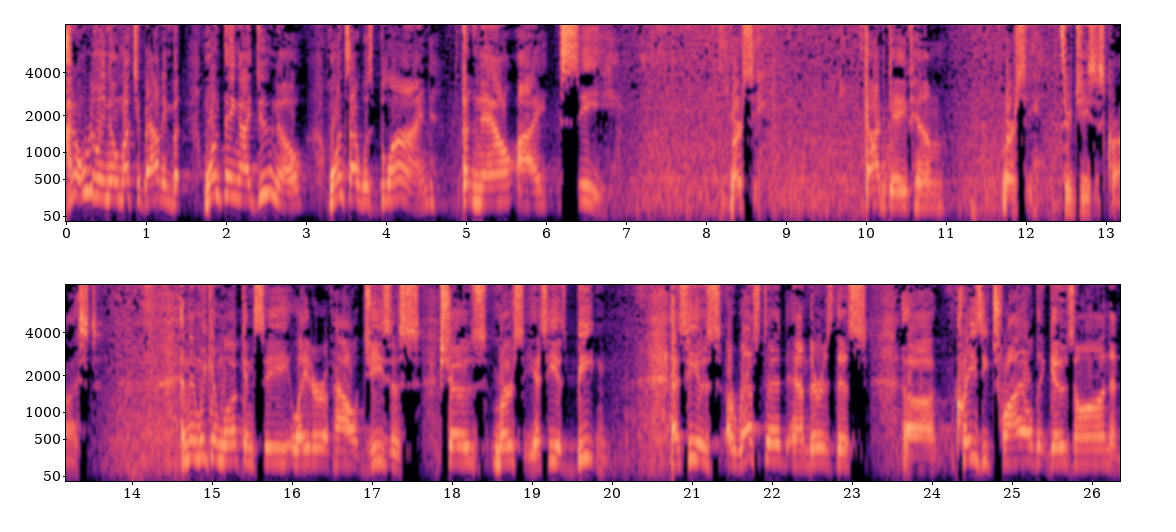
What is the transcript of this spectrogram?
I don't really know much about him, but one thing I do know once I was blind, but now I see. Mercy. God gave him mercy through Jesus Christ. And then we can look and see later of how Jesus shows mercy as he is beaten as he is arrested, and there is this uh, crazy trial that goes on, and,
